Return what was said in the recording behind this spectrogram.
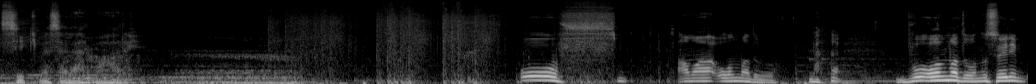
Sikmeseler bari. Of. Ama olmadı bu. bu olmadı onu söyleyeyim.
